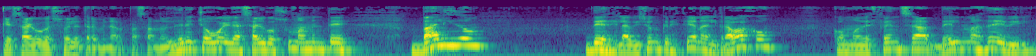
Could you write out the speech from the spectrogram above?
que es algo que suele terminar pasando. El derecho a huelga es algo sumamente válido desde la visión cristiana del trabajo como defensa del más débil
